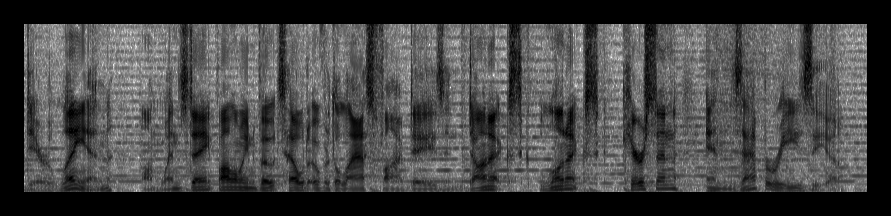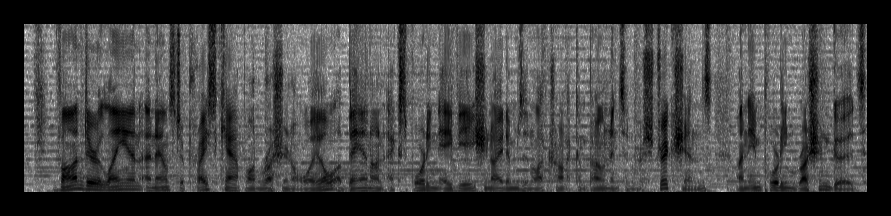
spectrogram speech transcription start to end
der Leyen on Wednesday, following votes held over the last five days in Donetsk, Luhansk, Kherson, and Zaporizhia. Von der Leyen announced a price cap on Russian oil, a ban on exporting aviation items and electronic components, and restrictions on importing Russian goods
